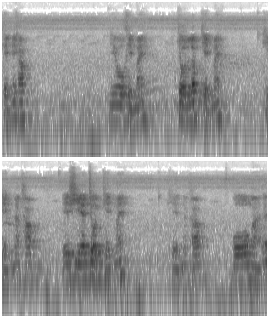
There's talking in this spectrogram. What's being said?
เข็ดไหมครับเยโอเข็ดไหมจนแล้วเข็ดไหมเข็ดนะครับ เอเชียจนเข็ดไหมเข็ดนะครับ โอมาถ้า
